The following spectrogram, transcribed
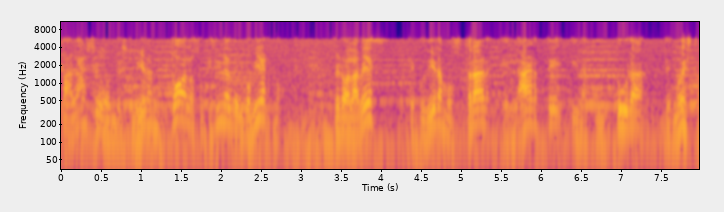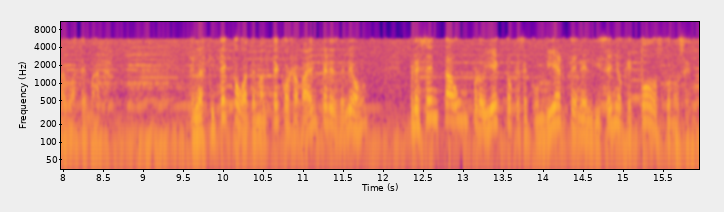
palacio donde estuvieran todas las oficinas del gobierno, pero a la vez que pudiera mostrar el arte y la cultura de nuestra Guatemala. El arquitecto guatemalteco Rafael Pérez de León presenta un proyecto que se convierte en el diseño que todos conocemos.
